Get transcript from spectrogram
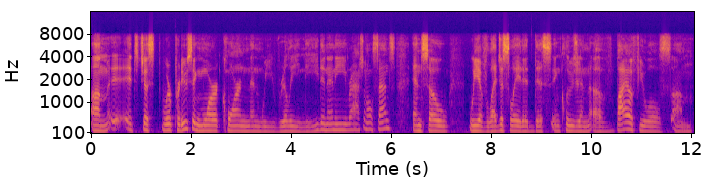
Um, it's just we're producing more corn than we really need in any rational sense. And so we have legislated this inclusion of biofuels um,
